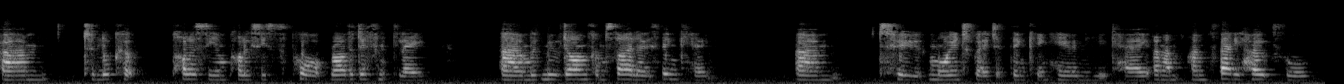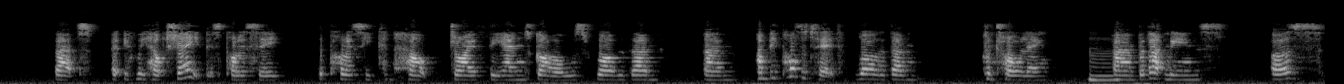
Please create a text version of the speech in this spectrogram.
um, to look at policy and policy support rather differently. Um, we've moved on from silo thinking um, to more integrated thinking here in the UK, and I'm, I'm fairly hopeful that if we help shape this policy, the policy can help drive the end goals rather than um, and be positive rather than controlling. Mm. Um, but that means us,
